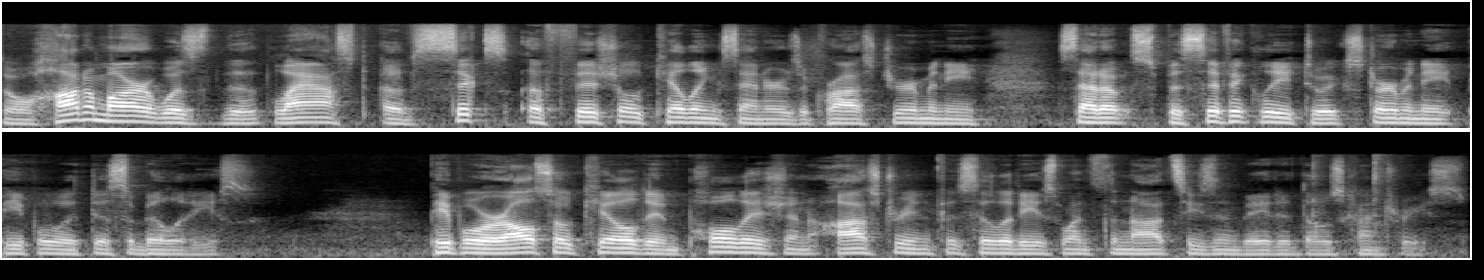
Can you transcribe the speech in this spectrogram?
So Hadamar was the last of six official killing centers across Germany set up specifically to exterminate people with disabilities. People were also killed in Polish and Austrian facilities once the Nazis invaded those countries.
